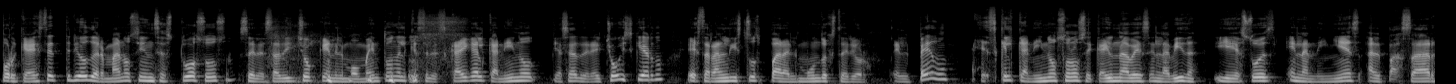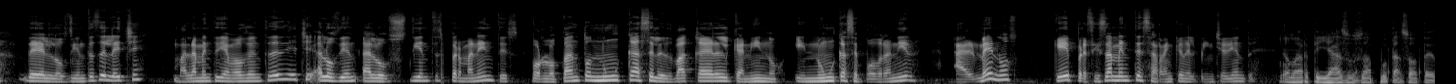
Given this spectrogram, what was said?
Porque a este trío de hermanos incestuosos se les ha dicho que en el momento en el que se les caiga el canino, ya sea derecho o izquierdo, estarán listos para el mundo exterior. El pedo es que el canino solo se cae una vez en la vida, y esto es en la niñez al pasar de los dientes de leche malamente llamados dientes de leche, a los, a los dientes permanentes. Por lo tanto, nunca se les va a caer el canino y nunca se podrán ir, al menos que precisamente se arranquen el pinche diente. A martillazos, a putazotes.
